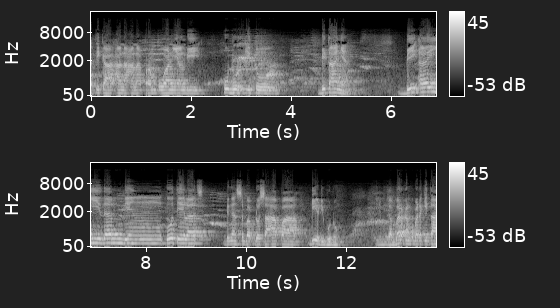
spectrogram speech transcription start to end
ketika anak-anak perempuan yang dikubur itu ditanya bi ayyi dzambin kutilat dengan sebab dosa apa dia dibunuh? Ini menggambarkan kepada kita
